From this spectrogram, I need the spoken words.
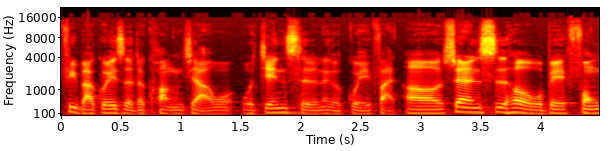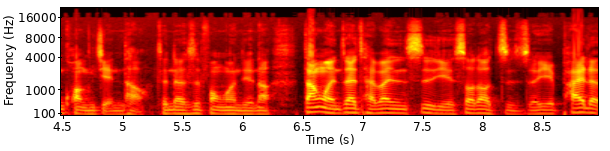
FIBA 规则的框架，我我坚持了那个规范。哦，虽然事后我被疯狂检讨，真的是疯狂检讨。当晚在裁判室也受到指责，也拍了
